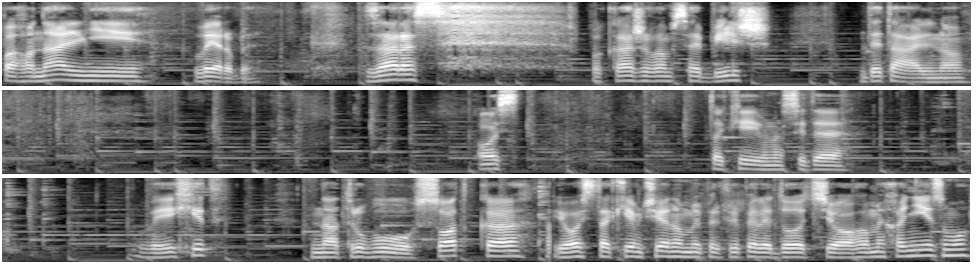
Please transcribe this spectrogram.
пагональні вироби. Зараз покажу вам все більш детально. Ось такий у нас іде вихід. На трубу сотка. І ось таким чином ми прикріпили до цього механізму.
